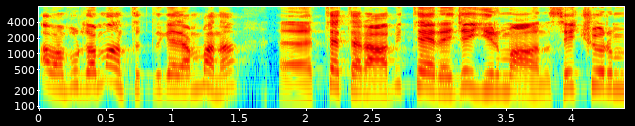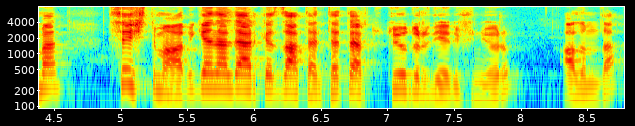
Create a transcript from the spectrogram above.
Ama burada mantıklı gelen bana e, Tether abi TRC20 ağını seçiyorum ben. Seçtim abi. Genelde herkes zaten Tether tutuyordur diye düşünüyorum alımda.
